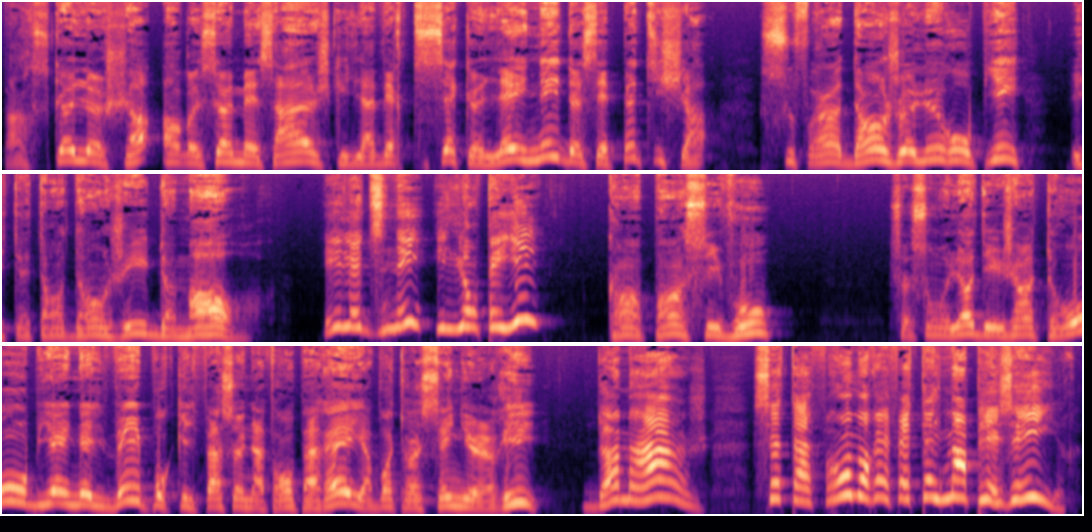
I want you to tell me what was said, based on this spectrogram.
Parce que le chat a reçu un message qui l'avertissait que l'aîné de ses petits chats, souffrant d'engelures aux pieds, était en danger de mort. Et le dîner, ils l'ont payé? Qu'en pensez-vous? Ce sont là des gens trop bien élevés pour qu'ils fassent un affront pareil à votre seigneurie. Dommage. Cet affront m'aurait fait tellement plaisir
